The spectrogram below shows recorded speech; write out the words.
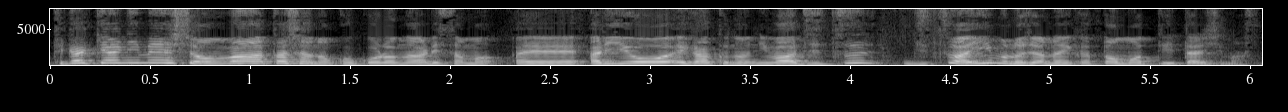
手書きアニメーションは他者の心のありさま、えーありようを描くのには実実はいいものじゃないかと思っていたりします。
